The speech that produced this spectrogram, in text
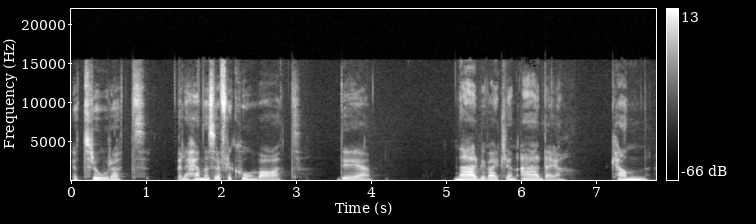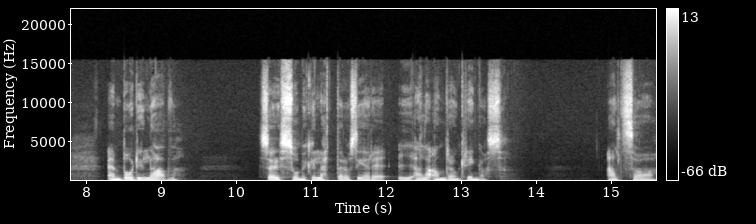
jag tror att, eller hennes reflektion var att det när vi verkligen är det, kan en body love, så är det så mycket lättare att se det i alla andra omkring oss. Alltså,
